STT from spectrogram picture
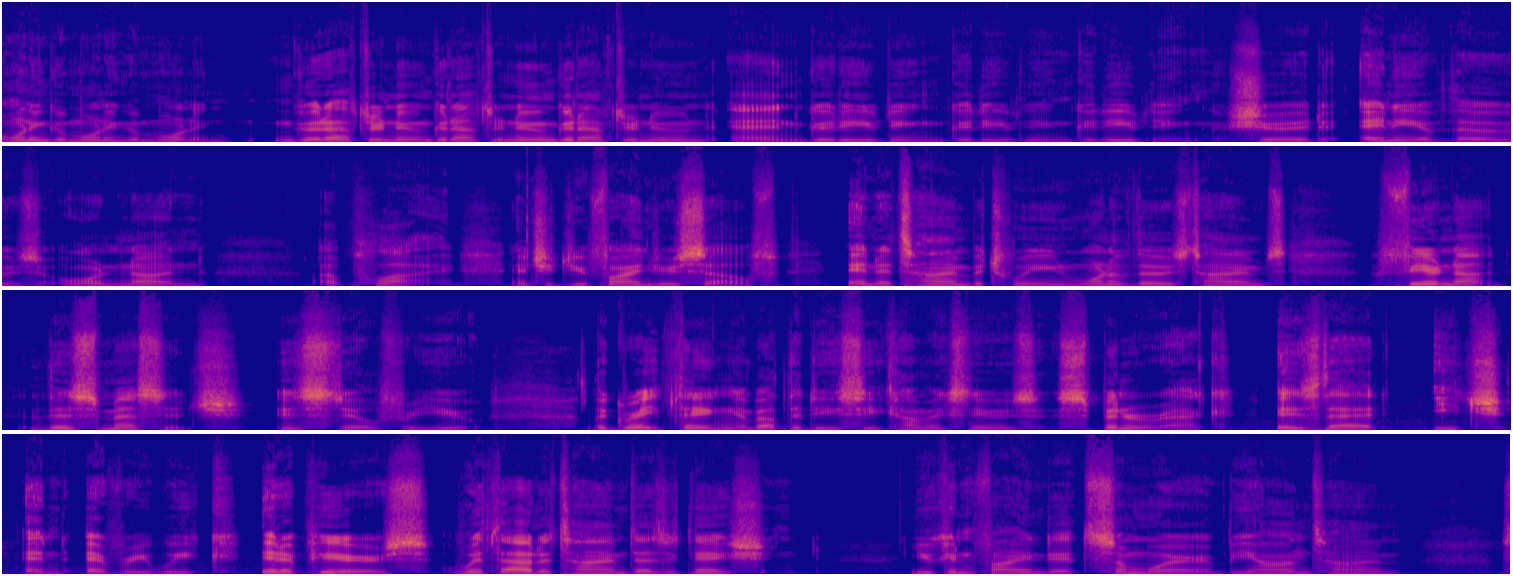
Morning, good morning, good morning. Good afternoon, good afternoon, good afternoon, and good evening, good evening, good evening. Should any of those or none apply, and should you find yourself in a time between one of those times, fear not, this message is still for you. The great thing about the DC Comics News spinner rack is that each and every week it appears without a time designation. You can find it somewhere beyond time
